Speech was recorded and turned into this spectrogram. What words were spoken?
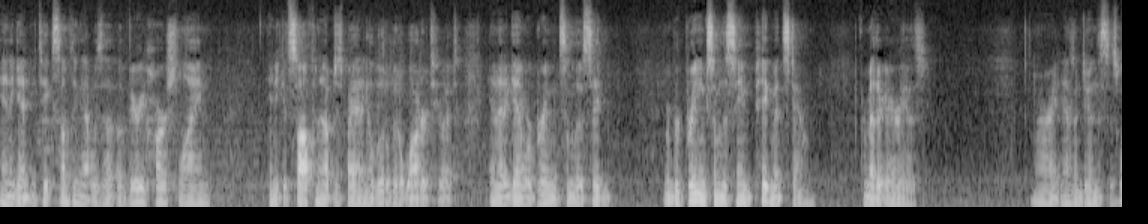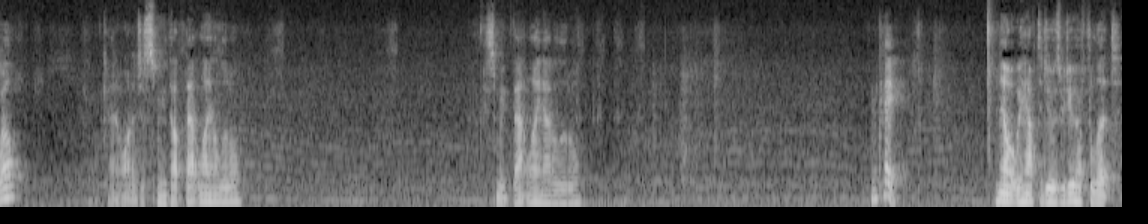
And again, you take something that was a, a, very harsh line and you could soften it up just by adding a little bit of water to it. And then again, we're bringing some of those same, we're bringing some of the same pigments down from other areas. All right, and as I'm doing this as well, kind of want to just smooth out that line a little. Smooth that line out a little. Okay. Now what we have to do is we do have to let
